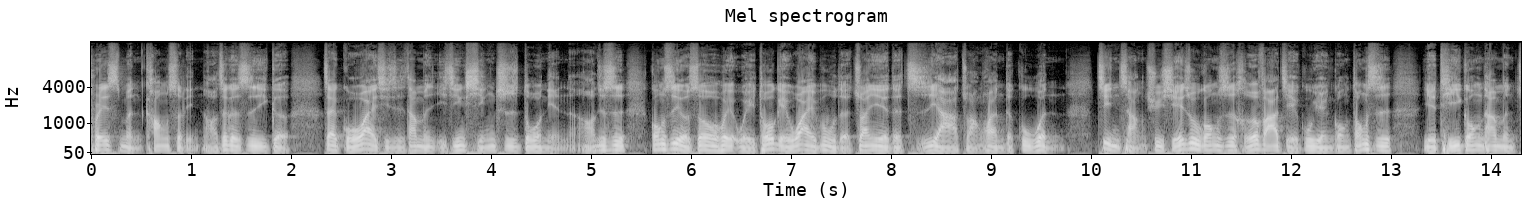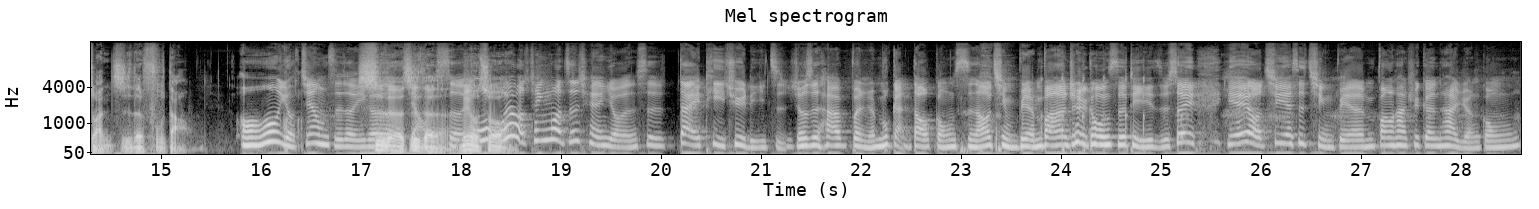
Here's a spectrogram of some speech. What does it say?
Outplacement Counseling》啊，这个是一个在国外其实他们已经行之多年了啊，就是公司有。有时候会委托给外部的专业的职涯转换的顾问进场去协助公司合法解雇员工，同时也提供他们转职的辅导。哦，有这样子的一个是的，是的，没有错。我有听过之前有人是代替去离职，就是他本人不敢到公司，然后请别人帮他去公司提离职，所以也有企业是请别人帮他去跟他的员工。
